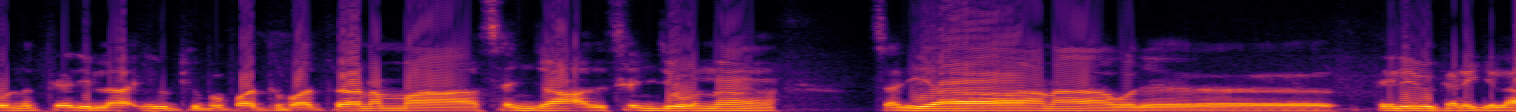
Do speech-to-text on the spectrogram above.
ஒன்றும் தெரியல. யூடியூப்பை பார்த்து பார்த்து தான் நம்ம செஞ்சோம். அது செஞ்சு ஒன்றும் சரியான ஒரு தெளிவு கிடைக்கல.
